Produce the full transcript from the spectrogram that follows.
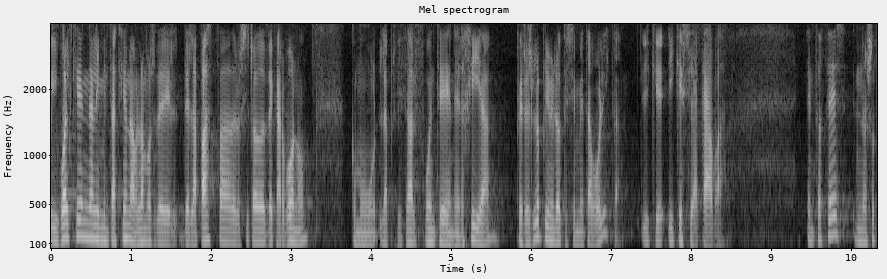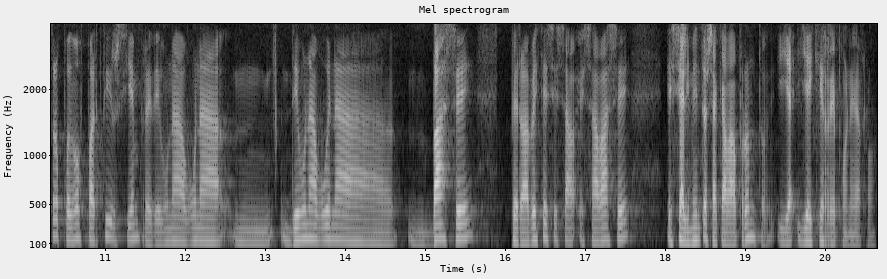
igual que en la alimentación hablamos de, la pasta, de los hidratos de carbono, como la principal fuente de energía, pero es lo primero que se metaboliza y que, se acaba. Entonces, nosotros podemos partir siempre de una buena, mm, de una buena base, pero a veces esa, base, ese alimento se acaba pronto y, hay que reponerlo.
